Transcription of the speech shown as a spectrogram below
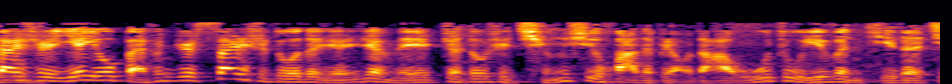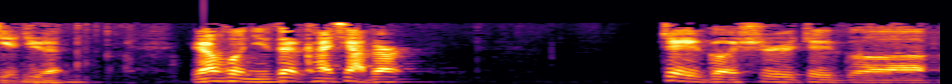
但是也有百分之三十多的人认为这都是情绪化的表达，无助于问题的解决。然后你再看下边儿。这个是这个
